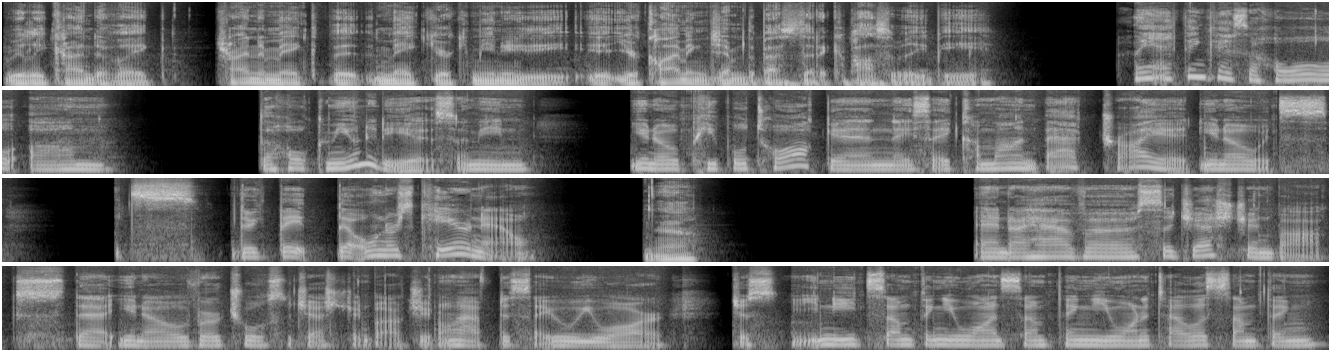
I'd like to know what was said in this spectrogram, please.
really kind of like trying to make the make your community your climbing gym the best that it could possibly be? I mean, I think as a whole, um, the whole community is. I mean, you know, people talk and they say, "Come on back, try it." You know, it's it's they, they, the owners care now. Yeah. And I have a suggestion box that you know, a virtual suggestion box. You don't have to say who you are. Just you need something, you want something, you want to tell us something,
